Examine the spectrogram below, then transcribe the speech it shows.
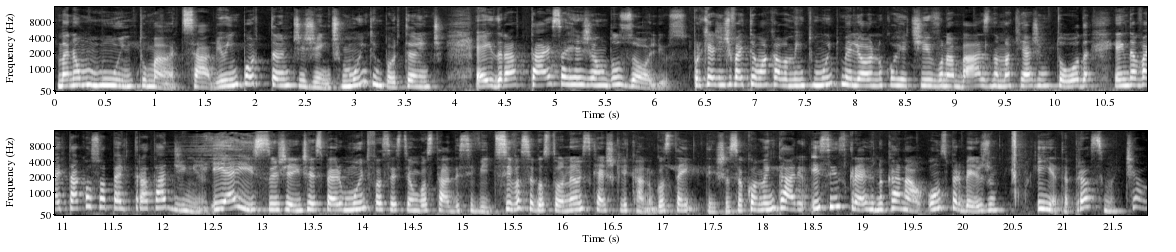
mas não muito mate, sabe? O importante, gente, muito importante, é hidratar essa região dos olhos, porque a gente vai ter um acabamento muito melhor no corretivo, na base, na maquiagem toda e ainda vai estar tá com a sua pele tratadinha. E é isso, gente. Eu espero muito que vocês tenham gostado desse vídeo. Se você gostou, não esquece de clicar no gostei, deixa seu comentário e se inscreve no canal. Um super beijo e até a próxima. Tchau!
